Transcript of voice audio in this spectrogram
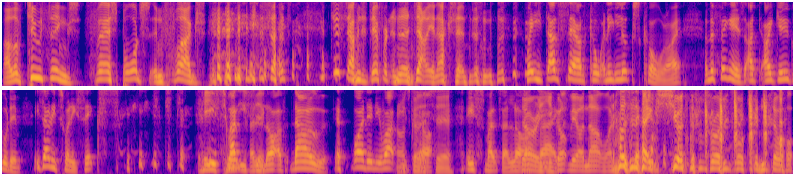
I love two things: fair sports and fags. just sounds, different in an Italian accent, doesn't it? But he does sound cool and he looks cool, right? And the thing is, I, I googled him. He's only twenty six. he He's smoked 26. a lot of. No, why didn't you up? I was gonna say. he smoked a lot. Sorry, you got me on that one. I was like, shut the front fucking door.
